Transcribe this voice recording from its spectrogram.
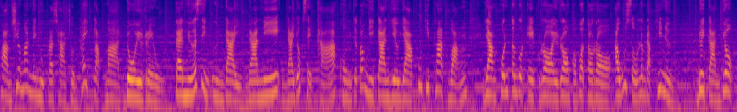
ความเชื่อมั่นในหมู่ประชาชนให้กลับมาโดยเร็ว แต่เหนือสิ่งอื่นใด งานนี้นายกเศรษฐาคงจะต้องมีการเยียวยาผู้ที่พลาดหวัง อย่างพลตำรวจเอกรอยรองผบตรอาวุโสลำดับที่หนึ่งด้วยการโยกไป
